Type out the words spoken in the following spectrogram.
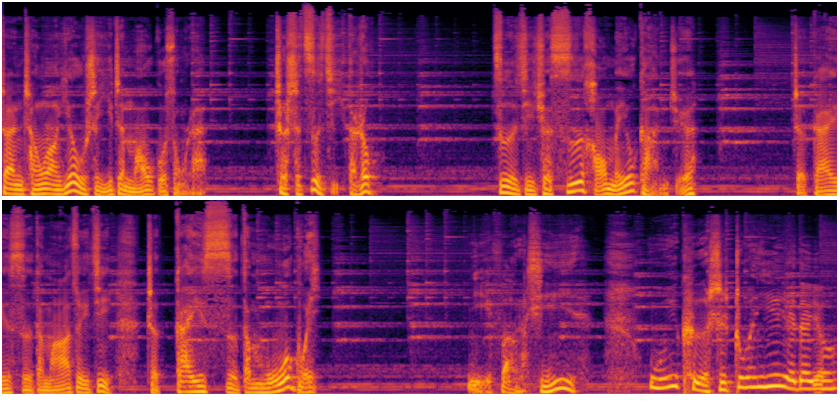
单成旺又是一阵毛骨悚然，这是自己的肉，自己却丝毫没有感觉。这该死的麻醉剂，这该死的魔鬼！你放心，我可是专业的哟，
